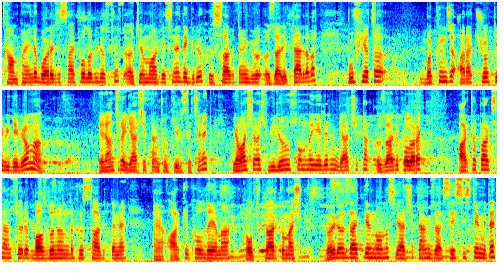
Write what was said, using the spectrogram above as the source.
kampanyayla bu araca sahip olabiliyorsunuz. ÖTV muafiyetine de giriyor. Hız sabitleme gibi özellikler de var. Bu fiyata bakınca araç yok gibi geliyor ama Elantra gerçekten çok iyi bir seçenek. Yavaş yavaş videonun sonuna gelelim. Gerçekten özellik olarak arka park sensörü, baz donanımda hız sabitleme, e, arka kol dayama, koltuklar kumaş böyle özelliklerin olması gerçekten güzel. Ses sistemi de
